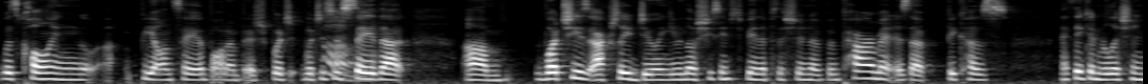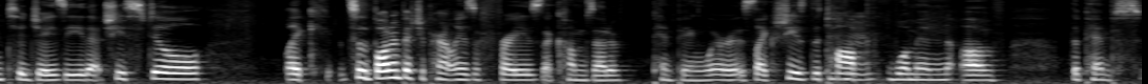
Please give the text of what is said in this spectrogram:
was calling Beyonce a bottom bitch, which which is to say Oh. that um, what she's actually doing, even though she seems to be in a position of empowerment, is that because I think in relation to Jay Z, that she's still like so. Bottom bitch apparently is a phrase that comes out of pimping, whereas like she's the top woman of the pimps,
